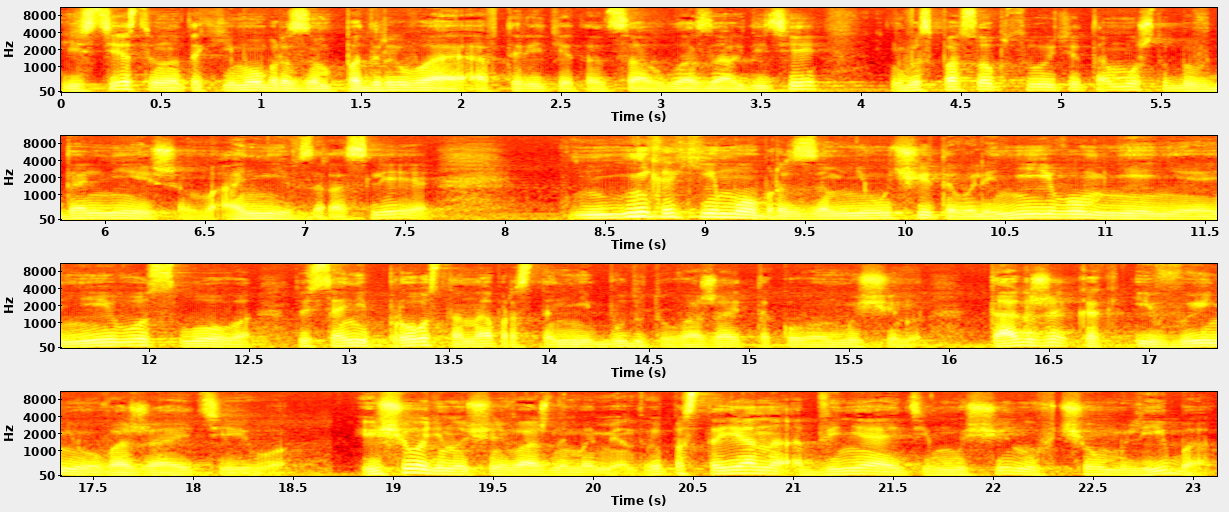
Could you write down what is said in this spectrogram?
Естественно, таким образом, подрывая авторитет отца в глазах детей, вы способствуете тому, чтобы в дальнейшем они, взрослея, никаким образом не учитывали ни его мнение, ни его слово. То есть они просто-напросто не будут уважать такого мужчину. Так же, как и вы не уважаете его. Еще один очень важный момент. Вы постоянно обвиняете мужчину в чем-либо,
